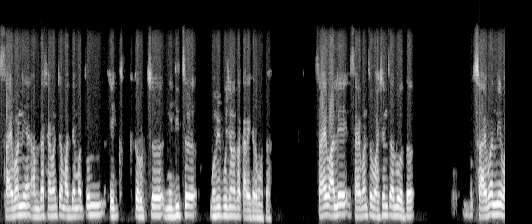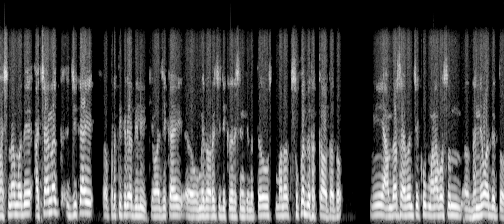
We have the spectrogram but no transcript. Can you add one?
साहेबांनी आमदार साहेबांच्या माध्यमातून एक करोडचं निधीचं भूमिपूजनाचा कार्यक्रम होता. साहेब आले साहेबांचं भाषण चालू होतं. साहेबांनी भाषणामध्ये अचानक जी काही प्रतिक्रिया दिली किंवा जी काही उमेदवाराची डिक्लेरेशन केलं तो मला सुखद धक्का होता तो. मी आमदार साहेबांचे खूप मनापासून धन्यवाद देतो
